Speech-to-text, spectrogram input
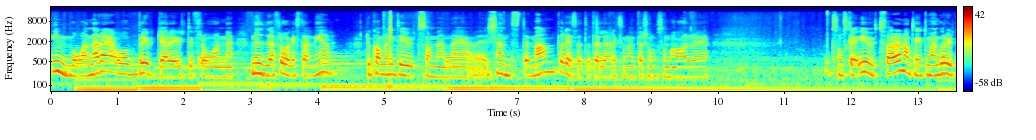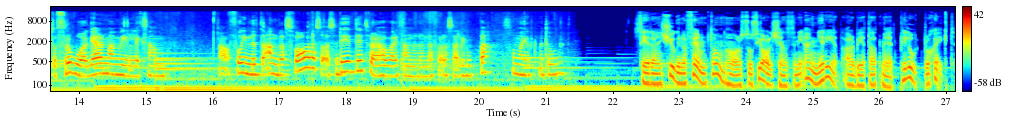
invånare och brukare utifrån nya frågeställningar. Du kommer inte ut som en eh, tjänsteman på det sättet eller liksom en person som har eh, som ska utföra någonting utan man går ut och frågar, man vill liksom ja, få in lite andra svar och så. så det, det tror jag har varit annorlunda för oss allihopa som har gjort metoden. Sedan 2015 har socialtjänsten i Angered arbetat med ett pilotprojekt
